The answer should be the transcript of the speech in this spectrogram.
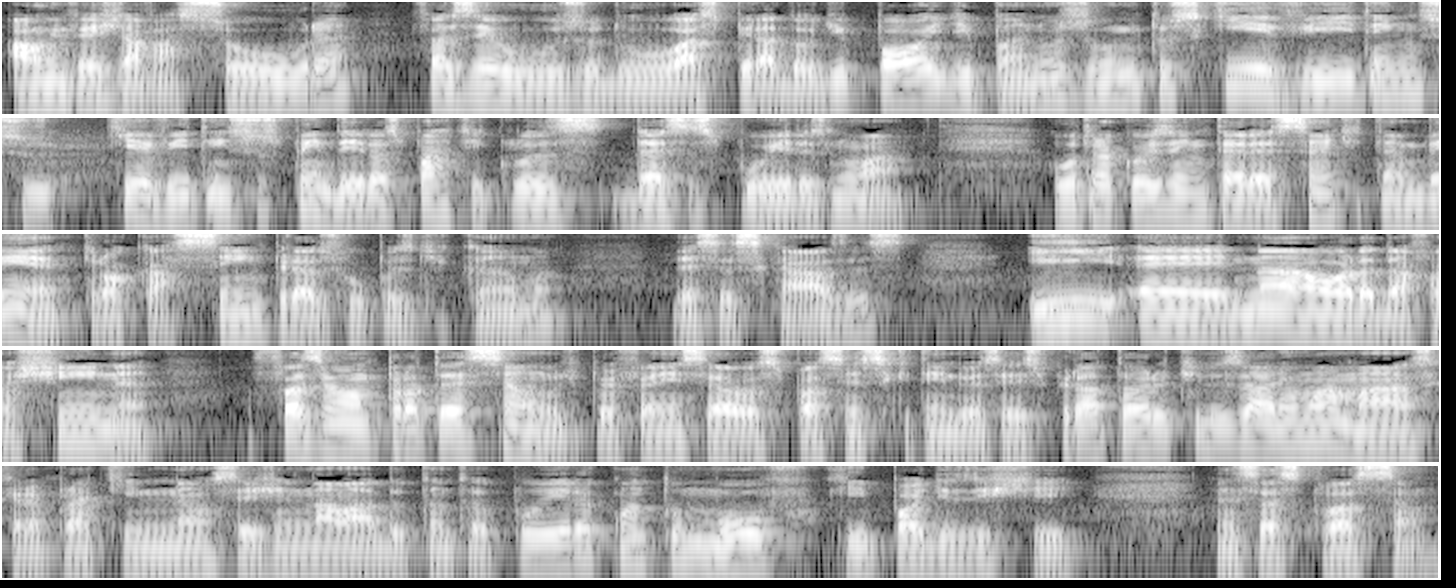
ao invés da vassoura, fazer uso do aspirador de pó e de panos úmidos que evitem, que evitem suspender as partículas dessas poeiras no ar. Outra coisa interessante também é trocar sempre as roupas de cama dessas casas e é, na hora da faxina fazer uma proteção, de preferência aos pacientes que têm doença respiratória utilizarem uma máscara para que não seja inalado tanto a poeira quanto o mofo que pode existir nessa situação.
